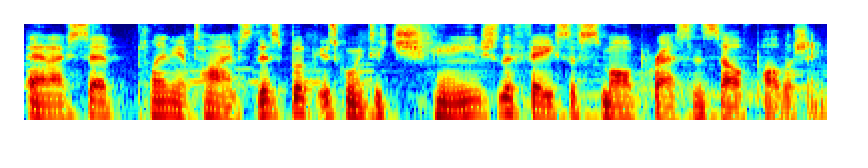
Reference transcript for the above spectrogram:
and I've said plenty of times, this book is going to change the face of small press and self-publishing.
